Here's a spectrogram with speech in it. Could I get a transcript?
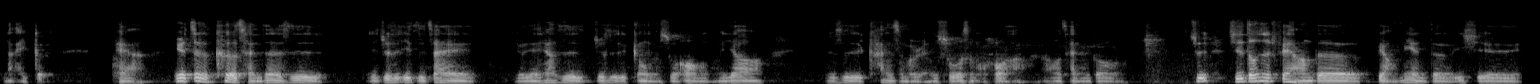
哪一个？哎呀、因为这个课程真的是，也就是一直在有点像是就是跟我们说，哦，我们要就是看什么人说什么话，然后才能够，就是其实都是非常的表面的一些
